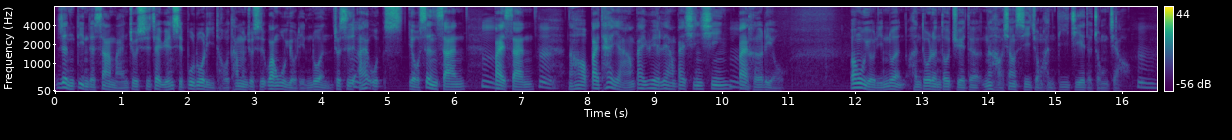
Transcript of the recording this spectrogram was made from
认定的萨满，就是在原始部落里头，他们就是万物有灵论，就是、嗯、哎，我有圣山，嗯、拜山，嗯、然后拜太阳、拜月亮、拜星星、嗯、拜河流，万物有灵论，很多人都觉得那好像是一种很低阶的宗教，嗯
